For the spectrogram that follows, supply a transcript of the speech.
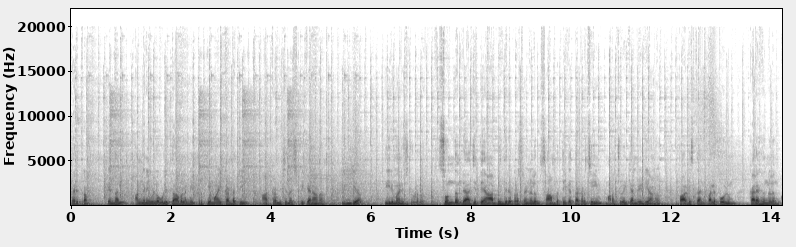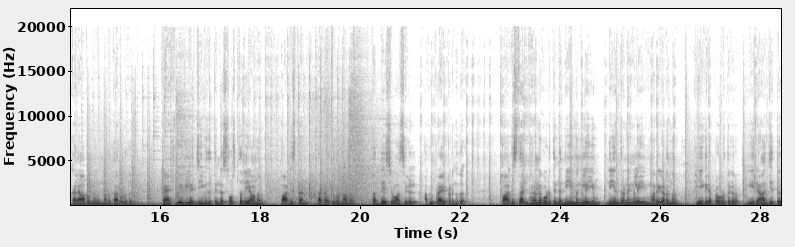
ചരിത്രം. എന്നാൽ അങ്ങനെയുള്ള ഒളിത്താവളങ്ങൾ കൃത്യമായി കണ്ടെത്തി ആക്രമിച്ച് നശിപ്പിക്കാനാണ് ഇന്ത്യ തീരുമാനിച്ചിട്ടുള്ളത്. സ്വന്തം രാജ്യത്തെ ആഭ്യന്തര പ്രശ്നങ്ങളും സാമ്പത്തിക തകർച്ചയും മറച്ചുവെക്കാൻ വേണ്ടിയാണ് പാകിസ്ഥാൻ പലപ്പോഴും കലഹങ്ങളും കലാപങ്ങളും നടത്താറുള്ളത്. കാശ്മീരിലെ ജീവിതത്തിന്റെ സ്വസ്ഥതയാണ് പാകിസ്ഥാൻ തകർത്തതെന്നാണ് തദ്ദേശവാസികൾ അഭിപ്രായപ്പെടുന്നത്. പാകിസ്ഥാൻ ഭരണകൂടത്തിന്റെ നിയമങ്ങളെയും നിയന്ത്രണങ്ങളെയും മറികടന്ന് ഭീകരപ്രവർത്തകർ ഈ രാജ്യത്ത്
